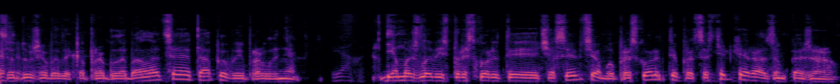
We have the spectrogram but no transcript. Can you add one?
Це дуже велика проблема, але це етапи виправлення. Є можливість прискорити часи в цьому, прискорити процес тільки разом, каже Рав.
